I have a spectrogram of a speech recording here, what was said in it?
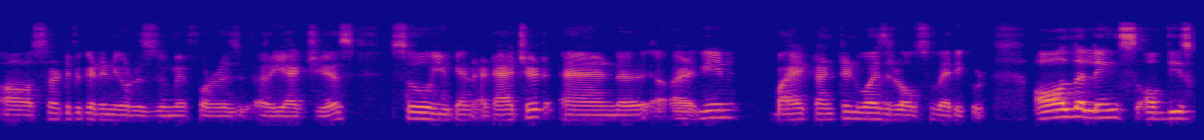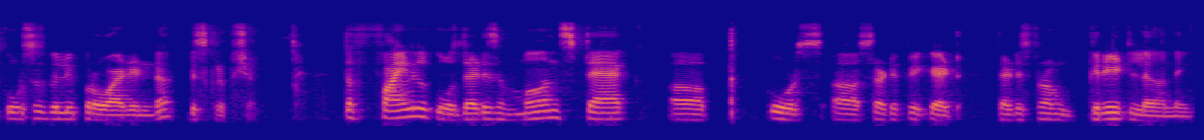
a certificate in your resume for react.js so you can attach it. And uh, again by content wise it's also very good. All the links of these courses will be provided in the description. The final course that is a MERN stack uh, course uh, certificate that is from great learning.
